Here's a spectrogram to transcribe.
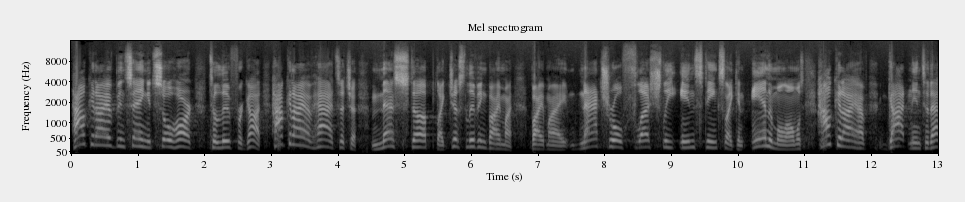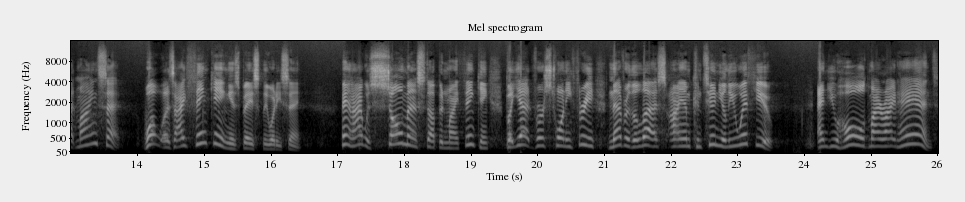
How could I have been saying it's so hard to live for God? How could I have had such a messed up, like just living by my by my natural fleshly instincts like an animal almost? How could I have gotten into that mindset? What was I thinking is basically what he's saying. Man, I was so messed up in my thinking, but yet, verse 23 Nevertheless, I am continually with you, and you hold my right hand.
